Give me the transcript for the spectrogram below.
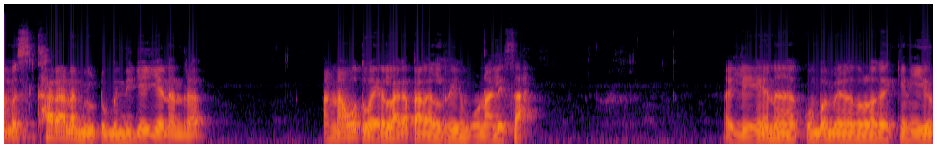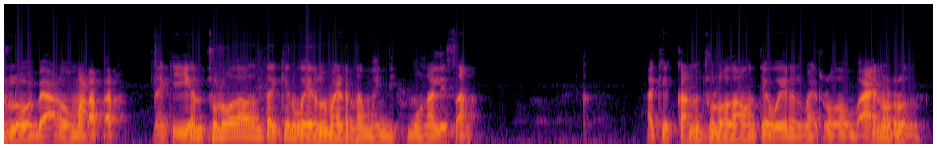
ನಮಸ್ಕಾರ ನಮ್ಮ ಯೂಟ್ಯೂಬ್ ಬಂದಿಗೆ ಏನಂದ್ರೆ, ಅನಾಹುತ ವೈರಲ್ ಆಗತ್ತಾಳಲ್ರಿ ಮೊನಾಲಿಸಾ. ಅಲ್ಲಿ ಏನು ಕುಂಭಮೇಳದೊಳಗೆ ಆಕಿನ ಈರ್ಲೋ, ಬ್ಯಾಡೋ ಮಾಡತ್ತಾರ. ಆಕೆ ಏನು ಚಲೋ ಅದಾವ ಅಂತ ಆಕಿನ ವೈರಲ್ ಮಾಡ್ರಿ ನಮ್ಮ ಮಂದಿ ಮೊನಾಲಿಸಾನ. ಆಕೆ ಕಣ್ಣು ಚಲೋ ಅದಾವಂತೆ ವೈರಲ್ ಮಾಡ್ರು. ಬಾಯ ನೋಡ್ರಿ ಅದನ್ನು.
